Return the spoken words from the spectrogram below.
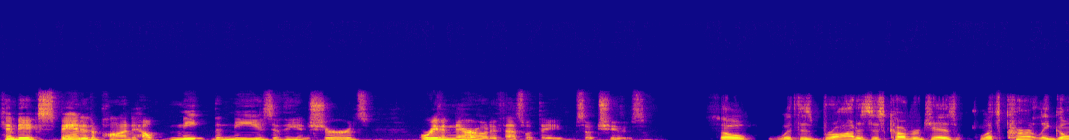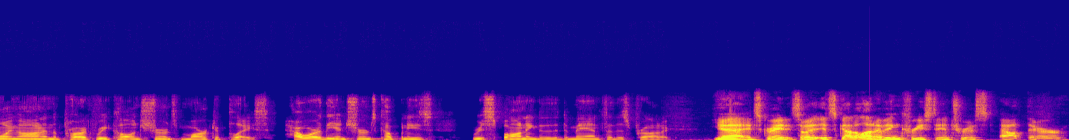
can be expanded upon to help meet the needs of the insureds or even narrowed if that's what they so choose. So, with as broad as this coverage is, what's currently going on in the product recall insurance marketplace? How are the insurance companies responding to the demand for this product? Yeah, it's great. So, it's got a lot of increased interest out there.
